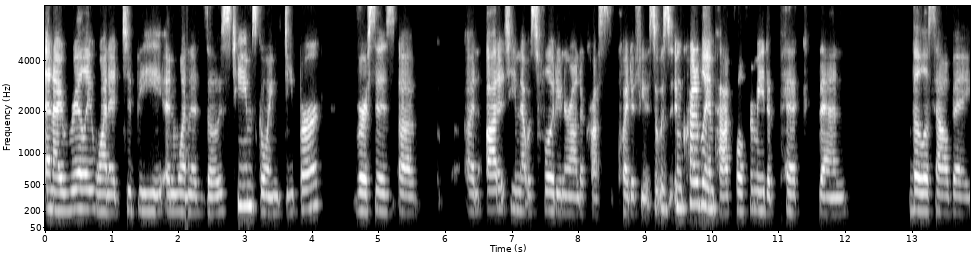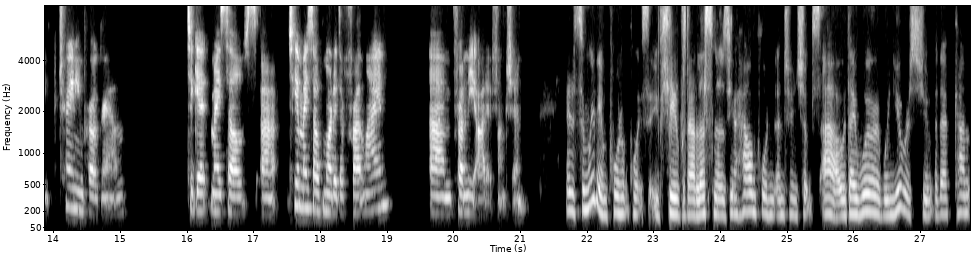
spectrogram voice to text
And I really wanted to be in one of those teams going deeper versus uh, an audit team that was floating around across quite a few. So it was incredibly impactful for me to pick then the LaSalle Bank training program to get myself uh, to get myself more to the front line um, from the audit function. And some really important points that you've shared with our listeners. You know how important internships are. They were when you were a student, but they've become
